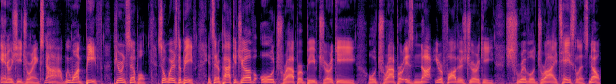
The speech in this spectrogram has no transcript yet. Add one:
energy drinks. Nah, we want beef, pure and simple. So where's the beef? It's in a package of Old Trapper beef jerky. Old Trapper is not your father's jerky, shriveled, dry, tasteless. No,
